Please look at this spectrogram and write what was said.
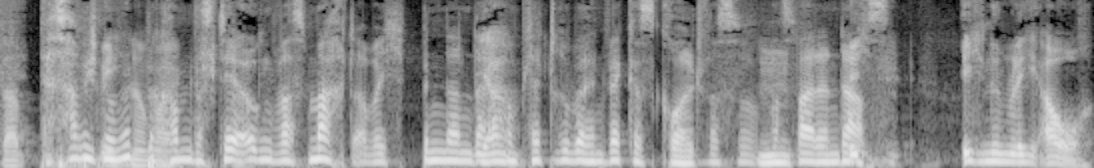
Da Das habe ich nur mitbekommen, dass der irgendwas macht, aber ich bin dann da Ja. komplett drüber hinweggescrollt. Was, was war denn das? Ich, ich nämlich auch.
